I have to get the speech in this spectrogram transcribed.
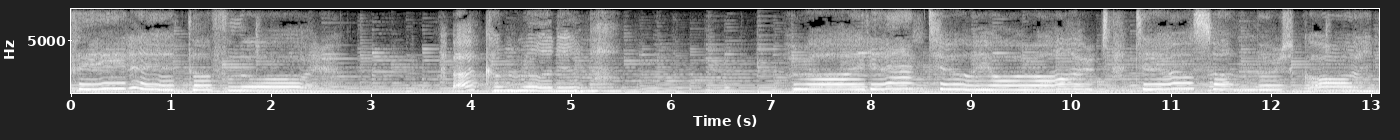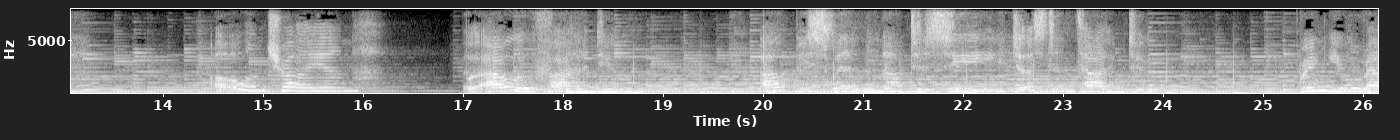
feet hit the floor. I come running right into your arms till summer's gone. Oh, I'm trying, but I will find you. I'll be swimming out to sea just in time to bring you right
